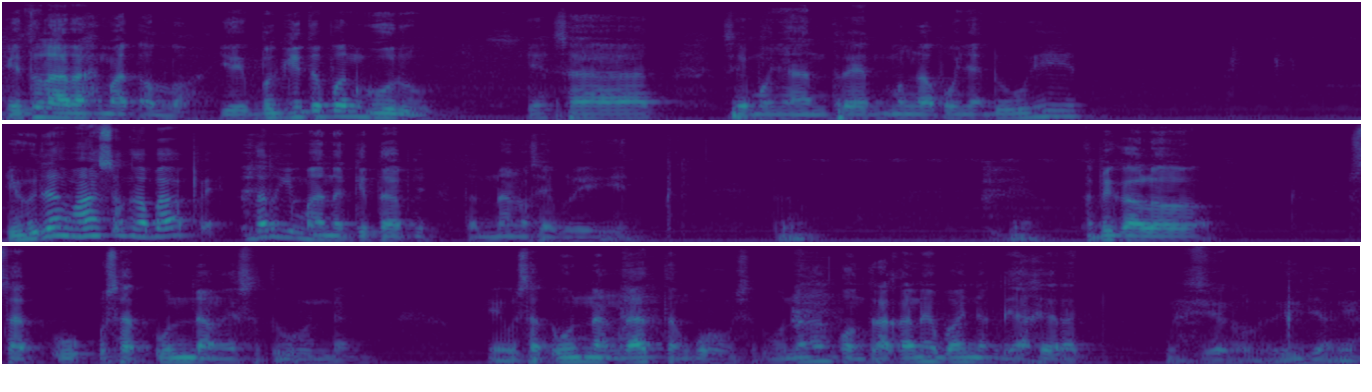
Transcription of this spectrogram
Itulah rahmat Allah. Ya begitupun guru. Ya saat saya mau nyantren nggak punya duit, ya udah masuk nggak apa-apa. Ntar gimana kitabnya? Tenang saya beliin. Tuh. Ya. Tapi kalau Ustadz Ustadz undang ya satu undang. Ya Ustadz undang datang, oh Ustadz undang kan kontrakannya banyak di akhirat. Masya Allah, ya.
